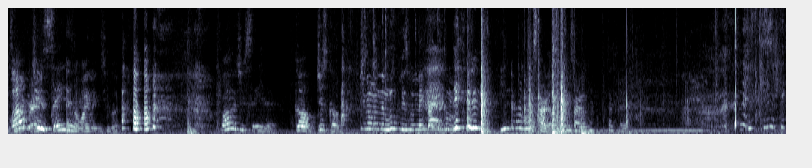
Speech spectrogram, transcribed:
Why the would right. you say As a white lady, she looked. Why would you say that? Go, just go. You know, in the movies when they about to come. you never Let's start over. Let me start over. Okay. You know what I'm saying?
